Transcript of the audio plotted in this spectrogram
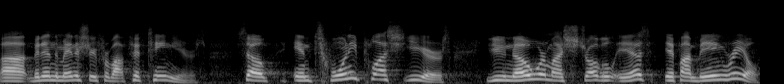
uh, been in the ministry for about 15 years. So, in 20 plus years, you know where my struggle is if I'm being real?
